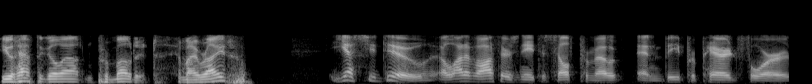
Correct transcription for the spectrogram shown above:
You have to go out and promote it. Am I right? Yes, you do. A lot of authors need to self promote and be prepared for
